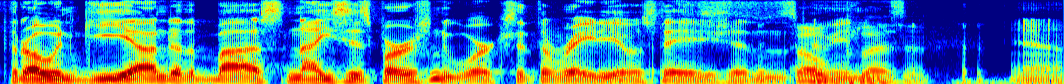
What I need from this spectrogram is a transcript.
Throwing Gia under the bus. Nicest person who works at the radio station. So I mean, pleasant. Yeah.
